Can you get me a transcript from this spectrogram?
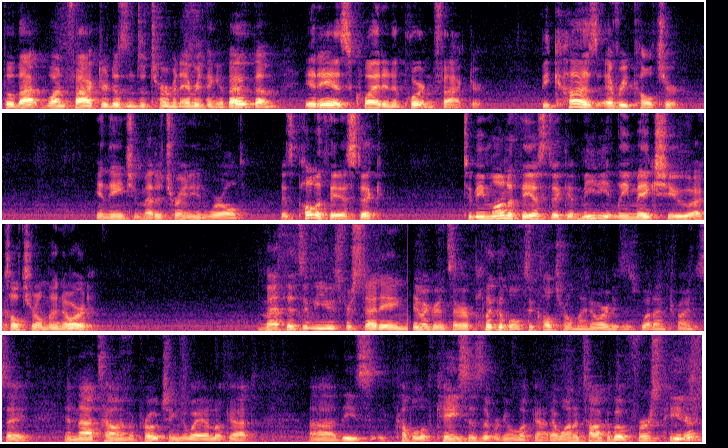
Though that one factor doesn't determine everything about them, it is quite an important factor because every culture in the ancient Mediterranean world is polytheistic, to be monotheistic immediately makes you a cultural minority. Methods that we use for studying immigrants are applicable to cultural minorities, is what I'm trying to say. And that's how I'm approaching the way I look at uh, these couple of cases that we're going to look at. I want to talk about First Peter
